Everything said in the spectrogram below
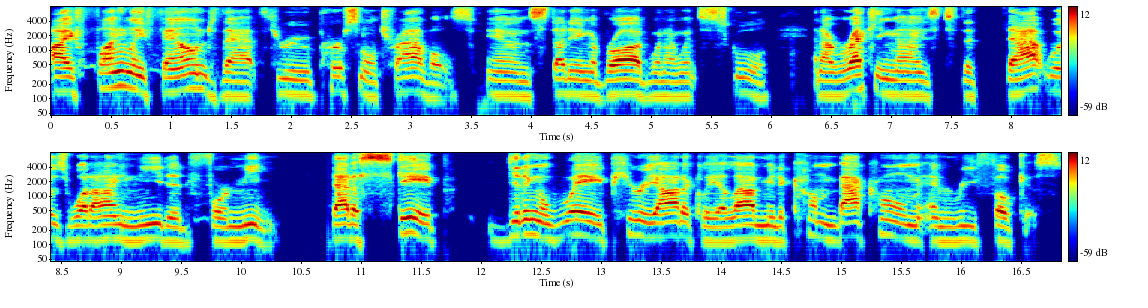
I finally found that through personal travels and studying abroad when I went to school. And I recognized that that was what I needed for me. That escape, getting away periodically, allowed me to come back home and refocus.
